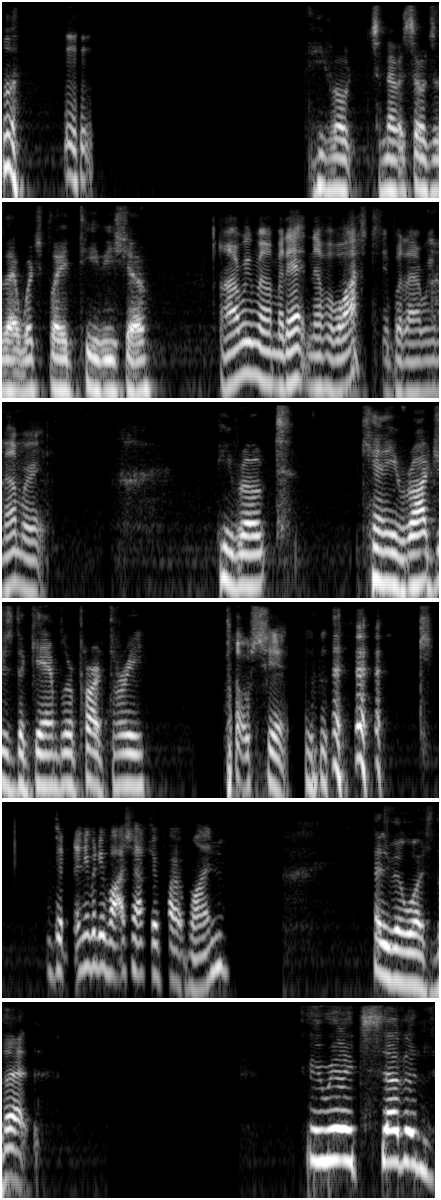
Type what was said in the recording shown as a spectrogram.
Mm-hmm. he wrote some episodes of that Witchblade TV show. I remember that. Never watched it, but I remember it. He wrote Kenny Rogers the Gambler Part 3. Oh shit. Did anybody watch after part one? I didn't even watch that. He wrote seven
